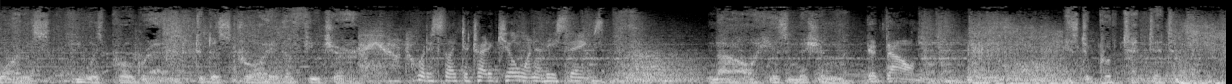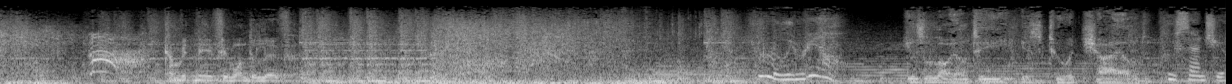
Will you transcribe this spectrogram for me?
Once he was programmed to destroy the future. You don't know what it's like to try to kill one of these things. Now his mission Get down. is to protect it. Come with me if you want to live. You're really real. His loyalty is to a child. Who sent you?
